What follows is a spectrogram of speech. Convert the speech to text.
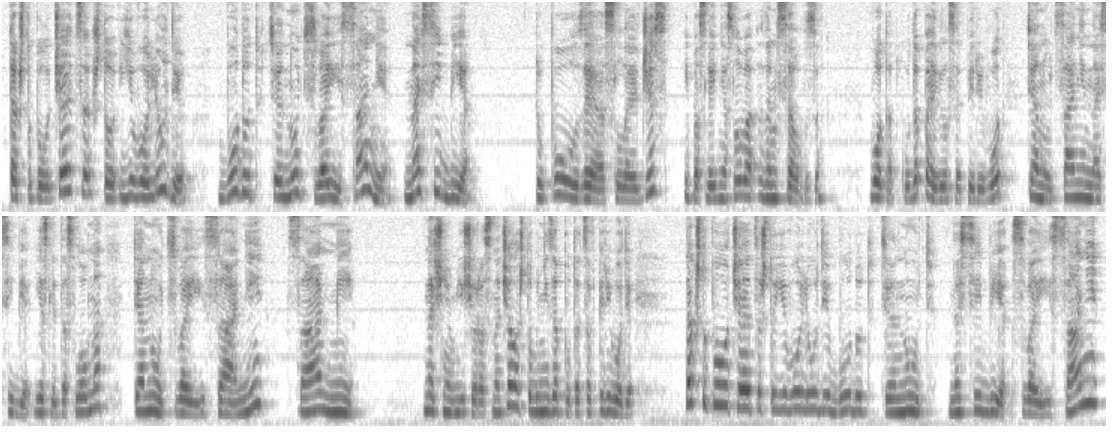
так что получается, что его люди будут тянуть свои сани на себе – to pull their sledges и последнее слово themselves. Вот откуда появился перевод «тянуть сани на себе», если дословно «тянуть свои сани сами». Начнем еще раз сначала, чтобы не запутаться в переводе. Так что получается, что его люди будут тянуть на себе свои сани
